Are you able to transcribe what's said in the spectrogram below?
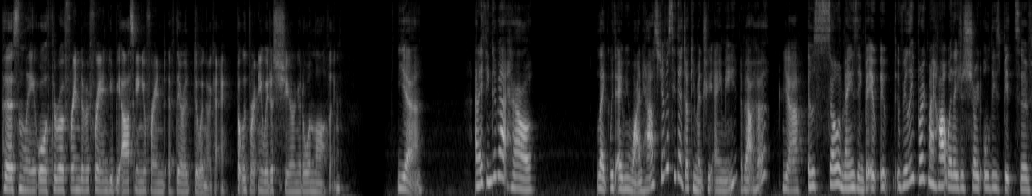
personally or through a friend of a friend, you'd be asking your friend if they're doing okay. But with Britney, we're just sharing it all and laughing. Yeah. And I think about how, like with Amy Winehouse, did you ever see that documentary, Amy, about her? Yeah. It was so amazing, but it, it, it really broke my heart where they just showed all these bits of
